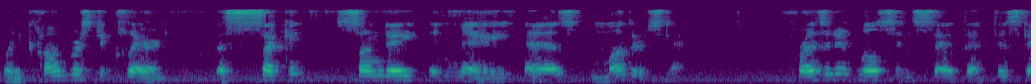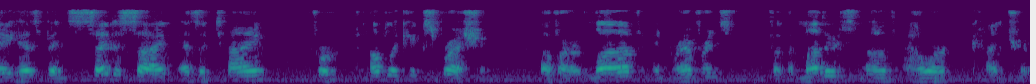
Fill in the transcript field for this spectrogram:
when Congress declared the second Sunday in May as Mother's Day. President Wilson said that this day has been set aside as a time for public expression of our love and reverence for the mothers of our country.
